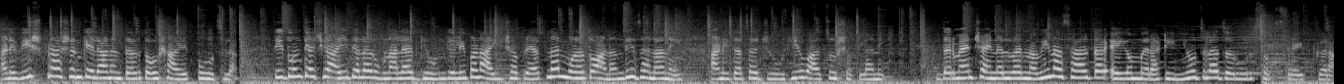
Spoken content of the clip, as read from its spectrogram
आणि विष प्राशन केल्यानंतर तो शाळेत पोहोचला. तिथून त्याची आई त्याला रुग्णालयात घेऊन गेली पण आईच्या प्रयत्नांमुळे तो आनंदी झाला नाही. आणि त्याचा जीवही वाचू शकला नाही. दरम्यान चॅनलवर नवीन असाल तर एम मराठी न्यूजला जरूर सबस्क्राईब करा.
